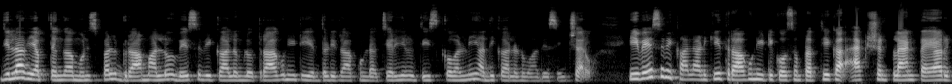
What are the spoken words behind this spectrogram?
జిల్లా వ్యాప్తంగా మున్సిపల్ గ్రామాల్లో వేసవి కాలంలో త్రాగునీటి ఎద్దడి రాకుండా చర్యలు తీసుకోవాలని అధికారులను ఆదేశించారు. ఈ వేసవి కాలానికి త్రాగునీటి కోసం ప్రత్యేక యాక్షన్ ప్లాన్ తయారు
